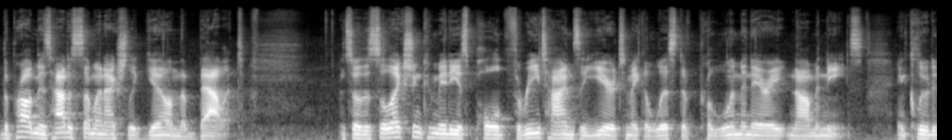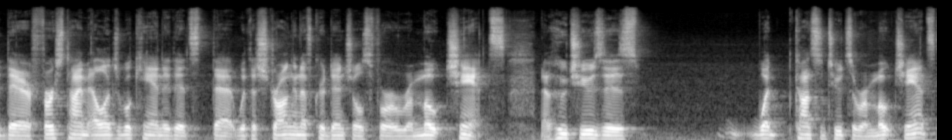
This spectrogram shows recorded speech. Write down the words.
the problem: is how does someone actually get on the ballot? And so the selection committee is polled three times a year to make a list of preliminary nominees. Included there first time eligible candidates that with a strong enough credentials for a remote chance. Now, who chooses what constitutes a remote chance?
